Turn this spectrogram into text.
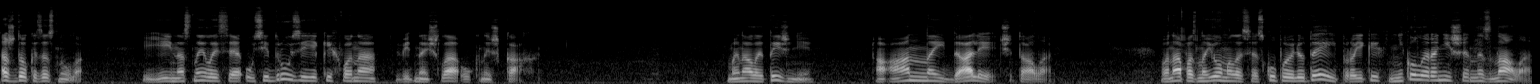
Аж доки заснула. І їй наснилися усі друзі, яких вона віднайшла у книжках. Минали тижні, а Анна й далі читала. Вона познайомилася з купою людей, про яких ніколи раніше не знала.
